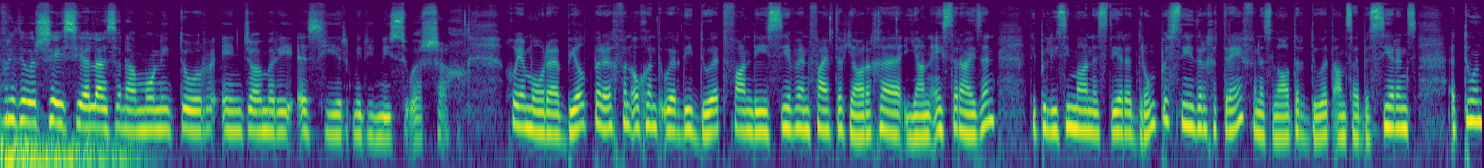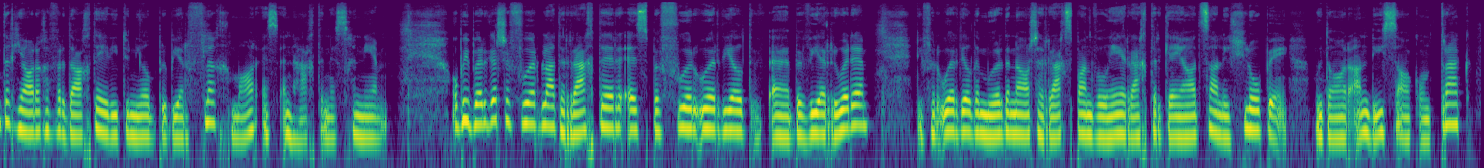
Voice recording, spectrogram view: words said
Alfred oor 6 jy luister na Monitor en Jo Marie is hier met die nuusoorseig. Goeiemôre. Beeldberig vanoggend oor die dood van die 57-jarige Jan Esterhuizen. Die polisieman is deur 'n dronk bestuurder getref en is later dood aan sy beserings. 'n 20-jarige verdagte het die toneel probeer vlug, maar is in hegtenis geneem. Op die burger se voorblad regter is bevooroordeel uh, beweer rode. Die veroordeelde moordenaar se regspan wil hê regter Gayat Salihlope moet haar aan die saak onttrek.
